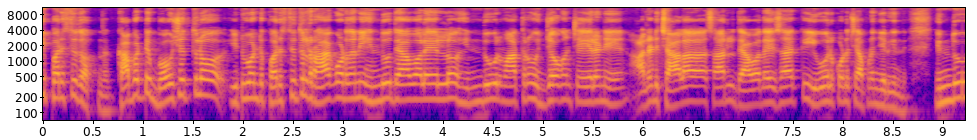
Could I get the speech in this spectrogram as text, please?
ఈ పరిస్థితి వస్తుంది. కాబట్టి భవిష్యత్తులో ఇటువంటి పరిస్థితులు రాకూడదని హిందూ దేవాలయాల్లో హిందువులు మాత్రం ఉద్యోగం చేయాలని ఆల్రెడీ చాలాసార్లు దేవాదాయ శాఖకి ఈవోలు కూడా చెప్పడం జరిగింది. హిందూ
